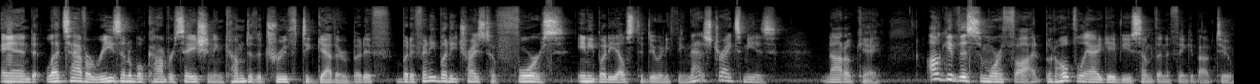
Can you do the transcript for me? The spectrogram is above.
and let's have a reasonable conversation and come to the truth together. But if but if anybody tries to force anybody else to do anything, that strikes me as not okay. I'll give this some more thought, but hopefully I gave you something to think about too.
